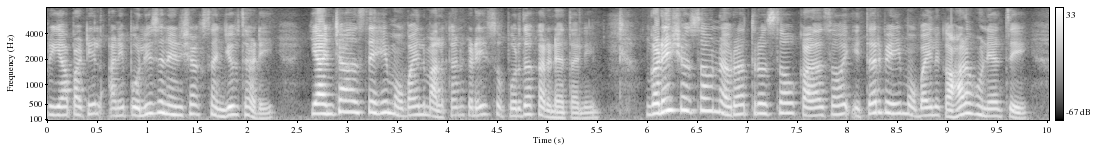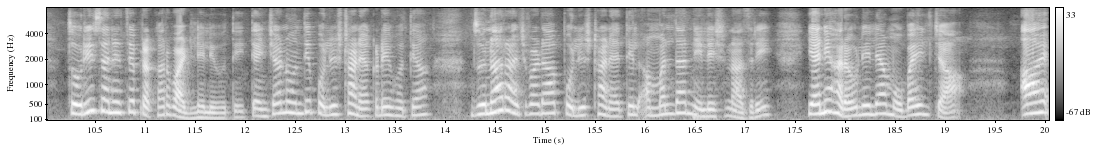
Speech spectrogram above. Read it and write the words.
प्रिया पाटील आणि पोलीस निरीक्षक संजीव झाडे यांच्या हस्ते हे मोबाईल मालकांकडे सुपूर्द करण्यात आले. गणेशोत्सव नवरात्रोत्सव काळासह इतर वेळी मोबाईल गहाळ होण्याचे चोरी जाण्याचे प्रकार वाढलेले होते. त्यांच्या नोंदी पोलीस ठाण्याकडे होत्या. जुना राजवाडा पोलीस ठाण्यातील अंमलदार निलेश नाझरे यांनी हरवलेल्या मोबाईलच्या आय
